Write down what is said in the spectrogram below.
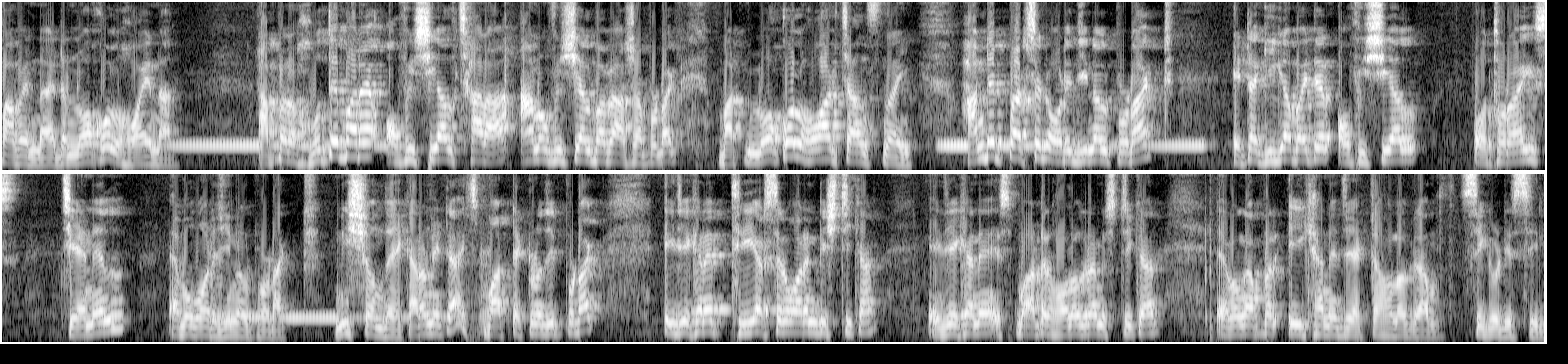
পাবেন না, এটা নকল হয় না। আপনার হতে পারে অফিসিয়াল ছাড়া আনঅফিসিয়ালভাবে আসা প্রোডাক্ট বাট নকল হওয়ার চান্স নাই। হান্ড্রেড পার্সেন্ট অরিজিনাল প্রোডাক্ট এটা গিগাবাইটের অফিসিয়াল অথরাইজ চ্যানেল এবং অরিজিনাল প্রোডাক্ট নিঃসন্দেহে। কারণ এটা স্মার্ট টেকনোলজির প্রোডাক্ট এই যে এখানে থ্রি ইয়ার্সের ওয়ারেন্টি স্টিকার এই যে এখানে স্মার্টের হলোগ্রাম স্টিকার এবং আপনার এইখানে যে একটা হলোগ্রাম সিকিউরিটি সিল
